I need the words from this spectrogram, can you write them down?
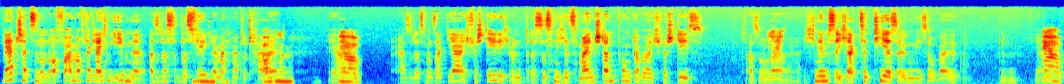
wertschätzenden und auch vor allem auf der gleichen Ebene. Also das, das fehlt mhm. mir manchmal total. Ja. ja. Also dass man sagt, ja, ich verstehe dich und es ist nicht jetzt mein Standpunkt, aber ich verstehe es. Also oder ich nehme es, ich akzeptiere es irgendwie so, weil ja. ja.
